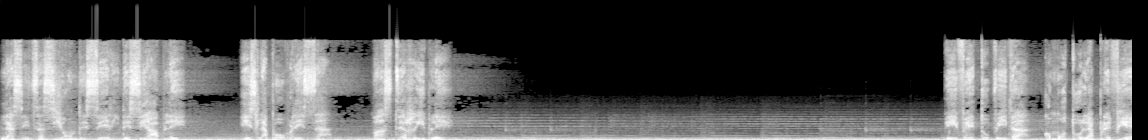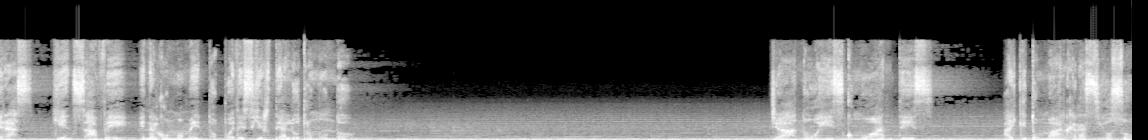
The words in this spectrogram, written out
La sensación de ser indeseable es la pobreza más terrible. Vive tu vida como tú la prefieras. Quién sabe, en algún momento puedes irte al otro mundo. Ya no es como antes. Hay que tomar gracioso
